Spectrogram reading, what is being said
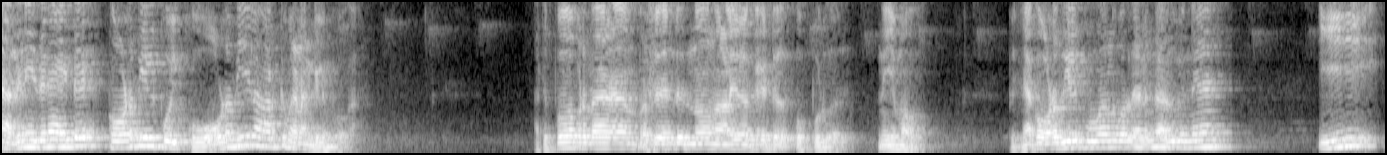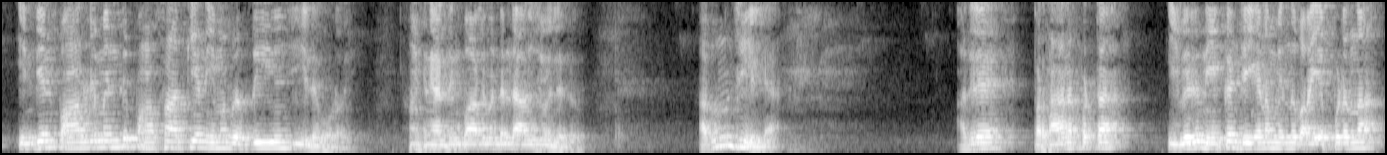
അതിനെതിരായിട്ട് കോടതിയിൽ പോയി കോടതിയിൽ ആർക്ക് വേണമെങ്കിലും പോകാം. അതിപ്പോൾ പ്രധാന പ്രസിഡന്റ് ഇന്നോ നാളെയോ ഒക്കെ ആയിട്ട് ഒപ്പിടും അത്. നിയമമാവും. പിന്നെ കോടതിയിൽ പോകാന്ന് പറഞ്ഞാലെങ്കിൽ അത് പിന്നെ ഈ ഇന്ത്യൻ പാർലമെന്റ് പാസ്സാക്കിയ നിയമം റദ്ദ് ചെയ്യുകയും ചെയ്യില്ല കോടതി. അങ്ങനെയാണെങ്കിൽ പാർലമെന്റിന്റെ ആവശ്യമില്ലല്ലോ. അതൊന്നും ചെയ്യില്ല. അതിലെ പ്രധാനപ്പെട്ട ഇവർ നീക്കം ചെയ്യണം എന്ന് പറയപ്പെടുന്ന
